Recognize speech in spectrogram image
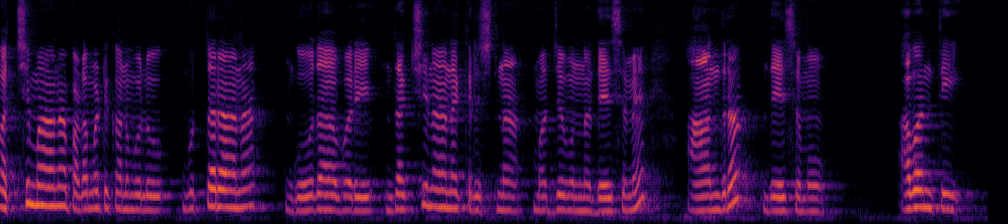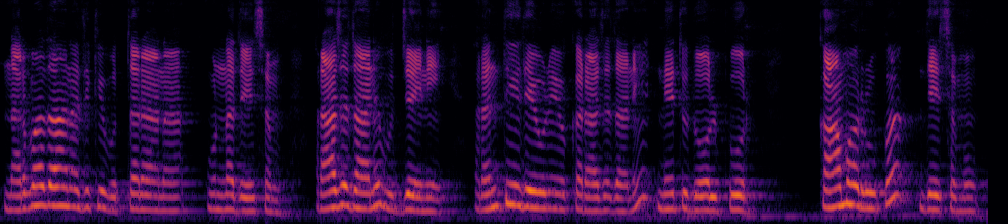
పశ్చిమాన పడమటి కనుమలు ఉత్తరాన గోదావరి దక్షిణాన కృష్ణ మధ్య ఉన్న దేశమే ఆంధ్ర దేశము. అవంతి నర్మదా నదికి ఉత్తరాన ఉన్న దేశం రాజధాని ఉజ్జయిని రంతీదేవుని యొక్క రాజధాని నేతుదోల్పూర్ కామరూప దేశము.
